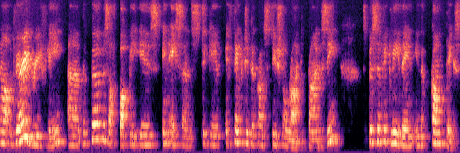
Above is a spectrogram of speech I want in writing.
Now, very briefly, uh, the purpose of POPI is, in essence, to give effect to the constitutional right to privacy, specifically then in the context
